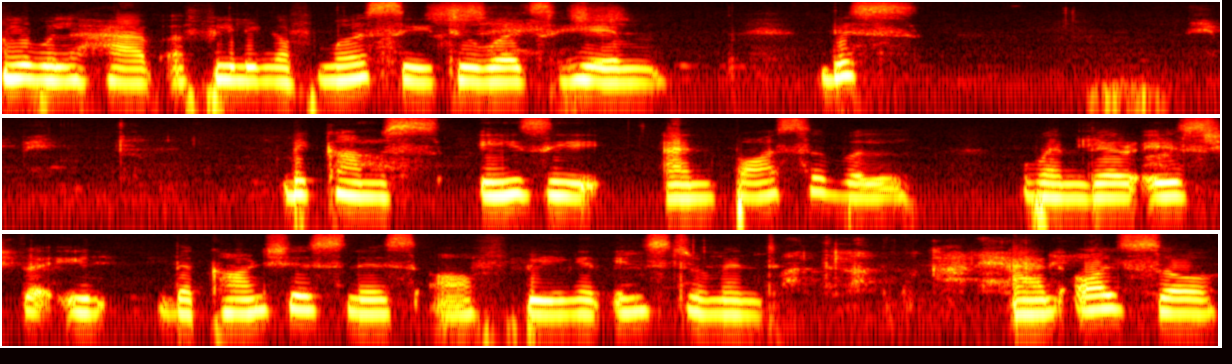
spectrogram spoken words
You will have a feeling of mercy towards him. This becomes easy and possible when there is the the consciousness of being an instrument. And also,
